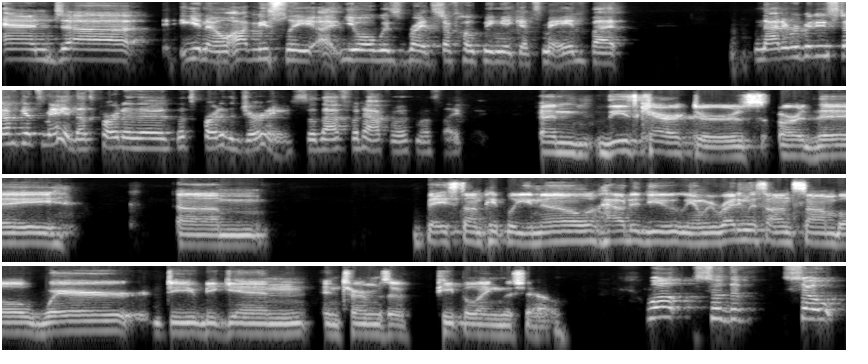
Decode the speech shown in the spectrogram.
and uh, you know, obviously, uh, you always write stuff hoping it gets made, but not everybody's stuff gets made. That's part of the that's part of the journey. So that's what happened with most likely. and these characters are they um, based on people you know? How did you? You know, we're writing this ensemble. Where do you begin in terms of peopling the show? Well, so the so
